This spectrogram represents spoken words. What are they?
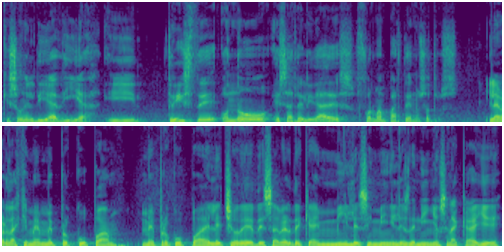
que son el día a día y triste o no, esas realidades forman parte de nosotros. Y la verdad es que me, me preocupa, me preocupa el hecho de, de, saber de que hay miles y miles de niños en la calle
